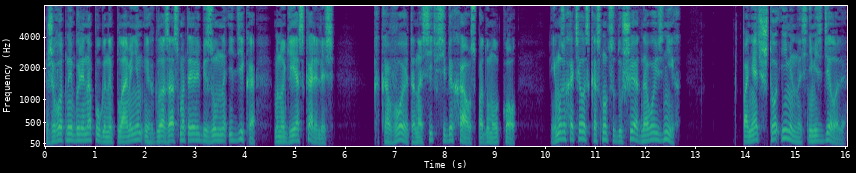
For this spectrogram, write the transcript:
Животные были напуганы пламенем, их глаза смотрели безумно и дико, многие оскалились. «Каково это носить в себе хаос?» — подумал Кол. Ему захотелось коснуться души одного из них, понять, что именно с ними сделали.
